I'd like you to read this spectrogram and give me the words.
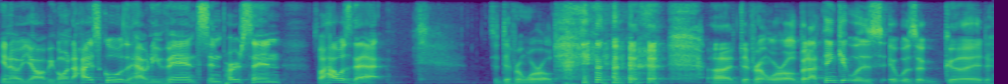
you know, y'all be going to high schools and having events in person. So how was that? It's a different world, uh, different world. But I think it was it was a good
